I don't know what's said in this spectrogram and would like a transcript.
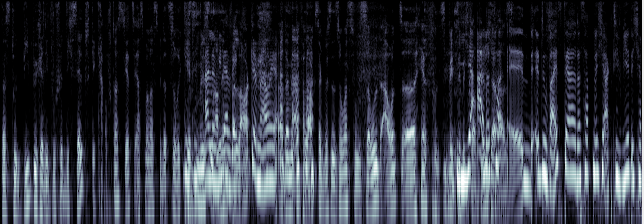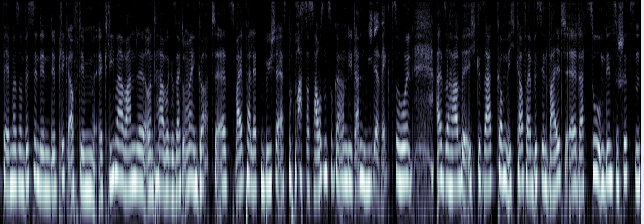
dass du die Bücher, die du für dich selbst gekauft hast, jetzt erstmal hast wieder zurückgeben müssen alle an den Verlag. Weg. Genau, ja. Äh, Damit der Verlag sagt, wir sind sowas von sold out, äh, helf uns bitte mit ja, paar Büchern aus. äh, du weißt ja, das hat mich ja aktiviert. Ich habe ja immer so ein bisschen den, den Blick auf den äh, Klimawandel und habe gesagt, oh mein Gott, äh, zwei Paletten Bücher erst noch Mastershausen zu garen, die dann wieder wegzuholen. Also habe ich gesagt, komm, ich kaufe ein bisschen Wald äh, dazu, um den zu schützen.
